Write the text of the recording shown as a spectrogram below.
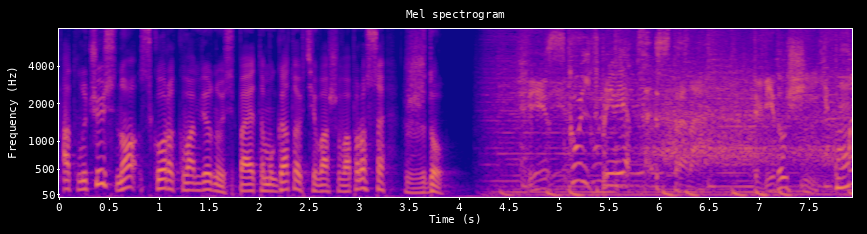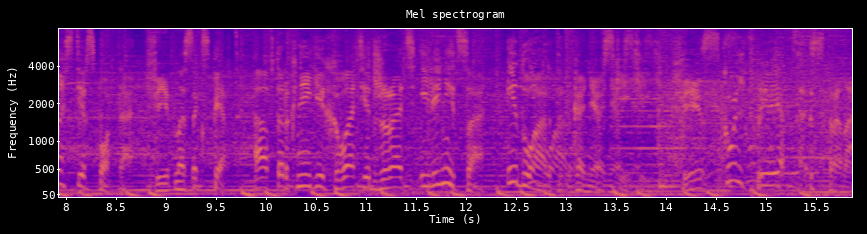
отлучусь, но скоро к вам вернусь, поэтому готовьте ваши вопросы, жду. Физкульт-привет, страна! Ведущий, мастер спорта, фитнес-эксперт, автор книги «Хватит жрать и лениться» Эдуард, Коневский. Физкульт-привет, страна!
